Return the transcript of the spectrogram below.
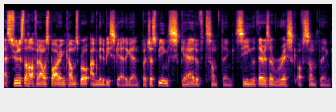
As soon as the half an hour sparring comes, bro, I'm going to be scared again. But just being scared of something, seeing that there is a risk of something,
